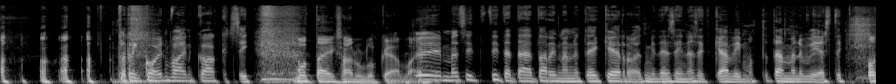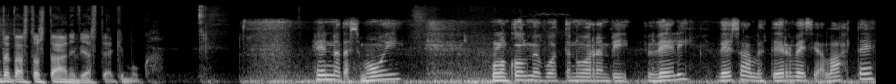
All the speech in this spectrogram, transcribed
Rikoin vain kaksi. Mutta eikö saanut lukea vai? En mä sit, sitä tämä tarina nyt ei kerro, että miten siinä sitten kävi, mutta tämmöinen viesti. Otetaan tuosta ääniviestiäkin mukaan. Henna tässä moi. Mulla on kolme vuotta nuorempi veli Vesalle terveisiä Lahteen.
